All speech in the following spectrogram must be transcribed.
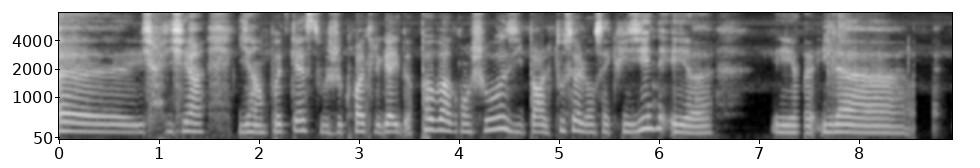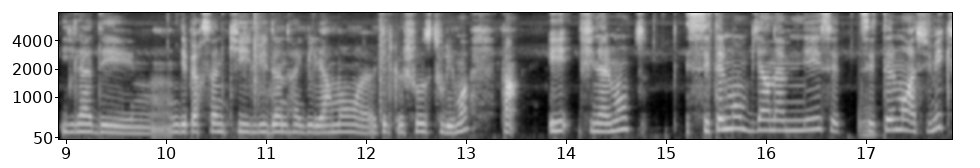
Euh, Il y, a, y a un podcast où je crois que le gars il doit pas voir grand chose, il parle tout seul dans sa cuisine et, euh, et euh, il a il a des, des personnes qui lui donnent régulièrement euh, quelque chose tous les mois. Enfin et finalement c'est tellement bien amené, c'est tellement assumé que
